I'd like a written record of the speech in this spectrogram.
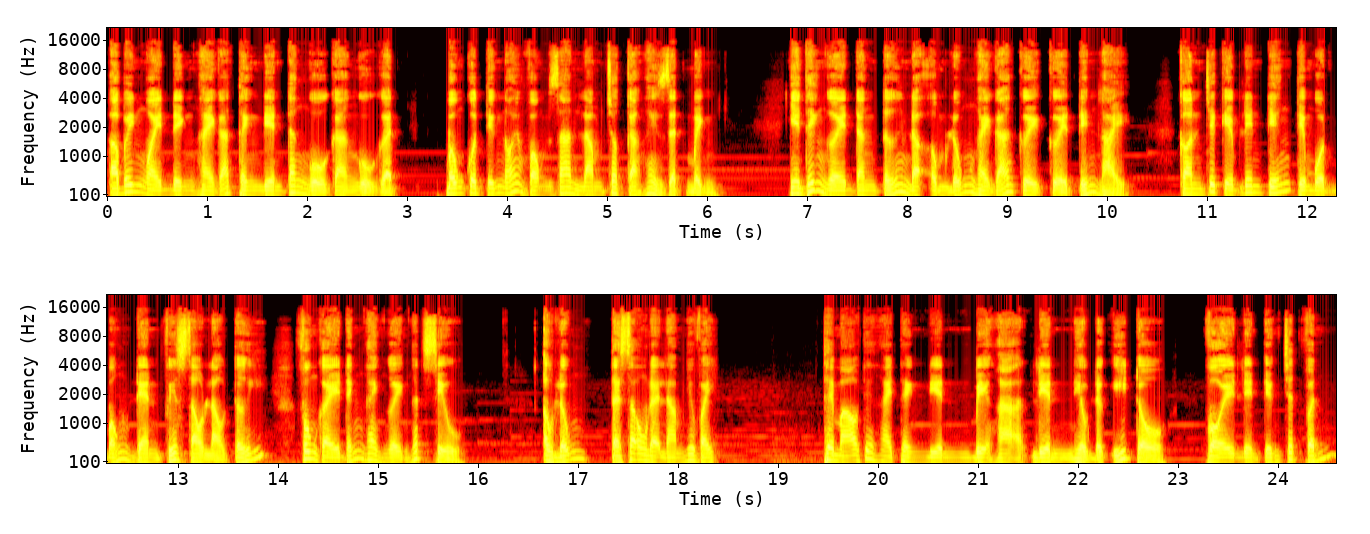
Ở bên ngoài đình hai gã thành niên đang ngủ gà ngủ gật. Bỗng có tiếng nói vọng ra làm cho cả hai giật mình. Nhìn thấy người đang tới là ông lúng hai gá cười cười tiến lại. Còn chưa kịp lên tiếng thì một bóng đèn phía sau lao tới, phung gậy đánh hai người ngất xỉu. Ông lúng, tại sao ông lại làm như vậy? Thầy Mão thứ hai thanh niên bị hạ liền hiểu được ý đồ, vội lên tiếng chất vấn.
